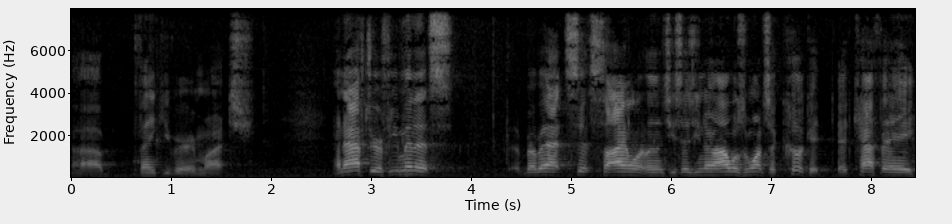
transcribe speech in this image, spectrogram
Uh, thank you very much. And after a few minutes, Babette sits silently and she says, You know, I was once a cook at, at Cafe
